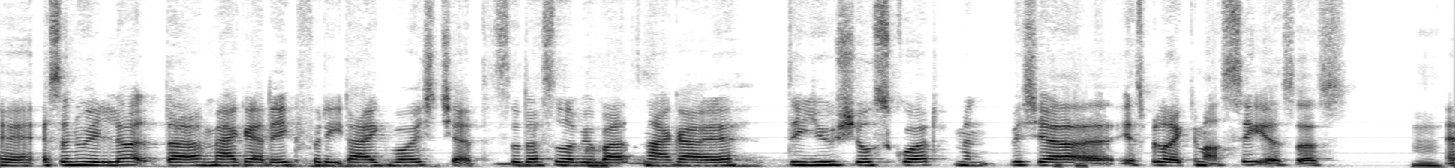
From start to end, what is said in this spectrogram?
Øh, altså nu i LoL, der mærker jeg det ikke, fordi der er ikke voice chat, så der sidder vi jo bare og snakker øh, the usual squad, men hvis jeg, jeg spiller rigtig meget CS også, Mm. er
